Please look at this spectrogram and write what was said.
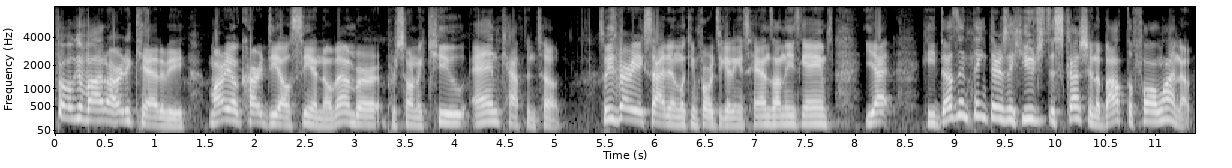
Pokemon Art Academy, Mario Kart DLC in November, Persona Q, and Captain Toad. So he's very excited and looking forward to getting his hands on these games. Yet he doesn't think there's a huge discussion about the fall lineup.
